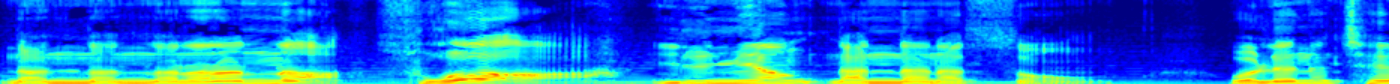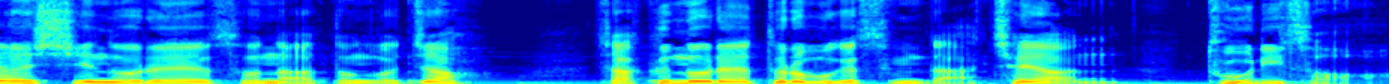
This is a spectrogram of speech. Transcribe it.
난난나나나나, 수아! 일명 난나나송. 원래는 채연 씨 노래에서 나왔던 거죠. 자, 그 노래 들어보겠습니다. 채연, 둘이서.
